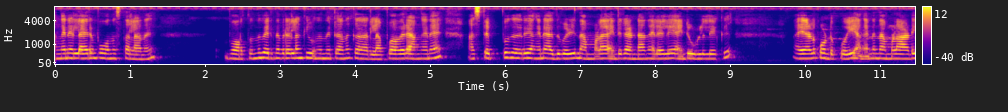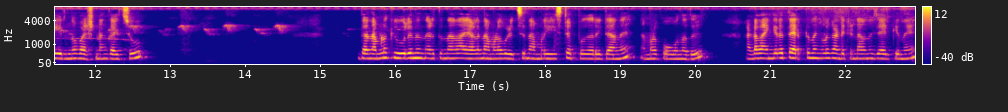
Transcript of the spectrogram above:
അങ്ങനെ എല്ലാവരും പോകുന്ന സ്ഥലമാണ്. പുറത്തുനിന്ന് വരുന്നവരെല്ലാം ക്യൂ നിന്നിട്ടാണ് കയറില്ല അപ്പോൾ അവരങ്ങനെ ആ സ്റ്റെപ്പ് കയറി അങ്ങനെ അതുവഴി നമ്മളെ അതിന്റെ രണ്ടാം നിലയിൽ അതിന്റെ ഉള്ളിലേക്ക് അയാൾ കൊണ്ടുപോയി. അങ്ങനെ നമ്മൾ ആടെ ഇരുന്നു ഭക്ഷണം കഴിച്ചു. ഇതാ നമ്മൾ ക്യൂവിൽ നിന്നെടുത്തുനിന്നാണ് അയാൾ നമ്മളെ വിളിച്ച് നമ്മൾ ഈ സ്റ്റെപ്പ് കയറിയിട്ടാണ് നമ്മൾ പോകുന്നത്. അവിടെ ഭയങ്കര തിരക്ക് നിങ്ങൾ കണ്ടിട്ടുണ്ടാവുമെന്ന് വിചാരിക്കുന്നത്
